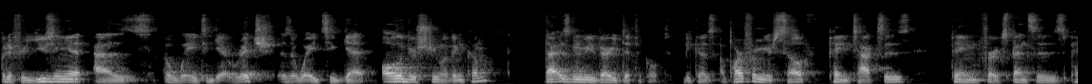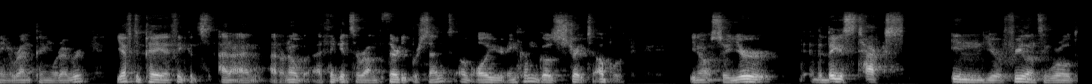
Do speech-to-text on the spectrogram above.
But if you're using it as a way to get rich, as a way to get all of your stream of income, that is going to be very difficult because apart from yourself paying taxes, paying for expenses, paying rent, paying whatever, you have to pay. I think it's I don't, I don't know, but I think it's around thirty percent of all your income goes straight to Upwork. You know, so you're the biggest tax in your freelancing world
